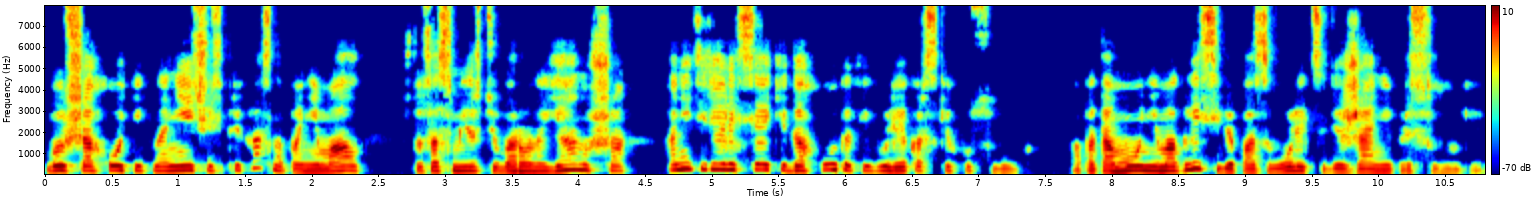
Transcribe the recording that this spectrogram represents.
Бывший охотник на нечисть прекрасно понимал, что со смертью барона Януша они теряли всякий доход от его лекарских услуг а потому не могли себе позволить содержание прислуги.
